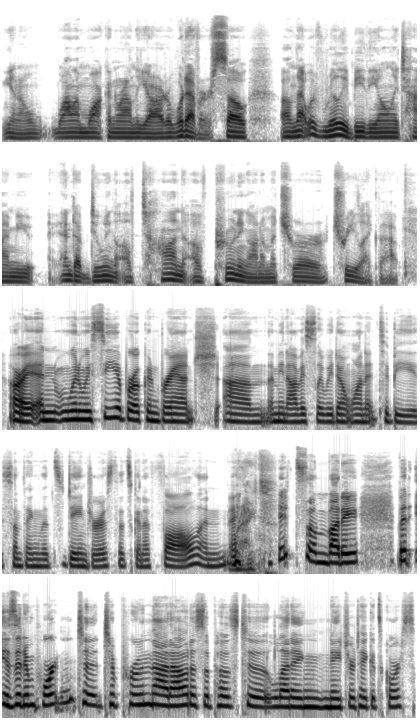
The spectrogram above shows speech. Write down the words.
you know, while I'm walking around the yard or whatever. So um, that would really be the only time you end up doing a ton of pruning on a mature tree like that. All right. And when we see a broken branch, um, I mean, obviously we don't want it to be something that's dangerous that's going to fall and, and Right. hit somebody. But is it important to, to prune that out as opposed to letting nature take its course?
